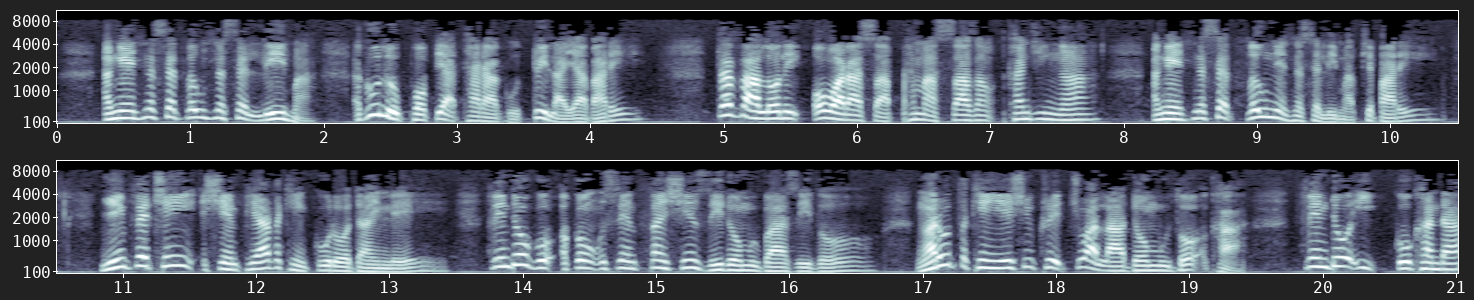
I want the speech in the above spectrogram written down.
9အငယ်23 24မှာအခုလိုဖော်ပြထားတာကိုတွေ့လာရပါတယ်သက်သာလောနိဩဝါဒစာပထမစာဆောင်အခန်းကြီး9အငယ်23နဲ့24မှာဖြစ်ပါတယ် ငြိမ်သက်ခြင်းအရှင်ဘုရားသခင်ကိုတော်တိုင်လေသင်တို့ကိုအကုန်အစင်တန်ရှင်းစေတော်မူပါစေသောငါတို့သခင်ယေရှုခရစ်ကြွလာတော်မူသောအခါသင်တို့ဤကိုယ်ခန္ဓာ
